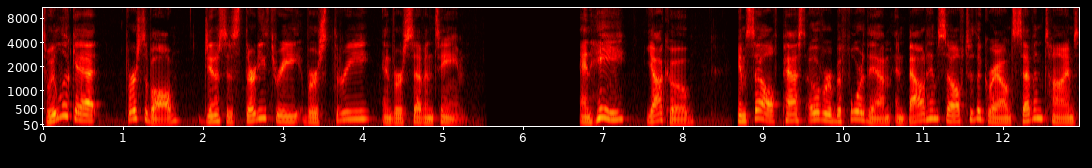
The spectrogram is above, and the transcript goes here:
So we look at, first of all, Genesis 33, verse 3 and verse 17. And he, Jacob, himself passed over before them and bowed himself to the ground seven times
